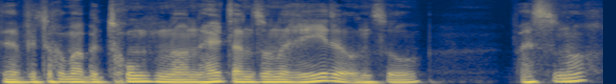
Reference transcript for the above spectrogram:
der wird doch immer betrunken und hält dann so eine Rede und so. Weißt du noch?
